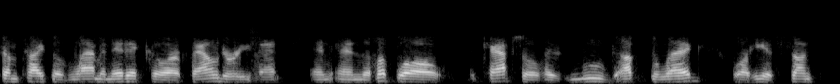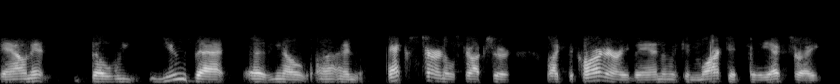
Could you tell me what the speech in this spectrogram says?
some type of laminitic or founder event, and, and the hoof wall capsule has moved up the leg or he has sunk down it. So we use that as, you know, uh, an external structure like the coronary band, and we can mark it for the x-ray.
